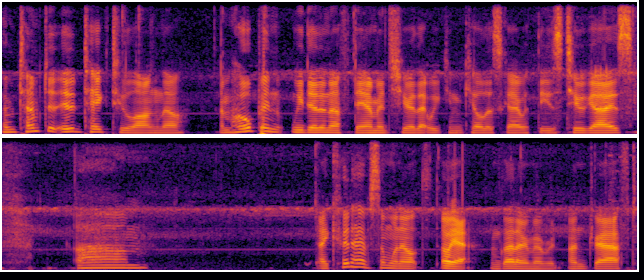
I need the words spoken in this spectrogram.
I'm tempted. It'd take too long, though. I'm hoping we did enough damage here that we can kill this guy with these two guys. Um, I could have someone else. Oh, yeah. I'm glad I remembered. Undraft,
